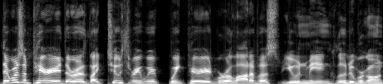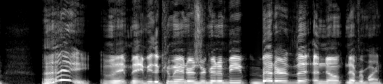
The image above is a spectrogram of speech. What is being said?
there was a period, there was like two three week, week period where a lot of us, you and me included, were going, hey, maybe the Commanders are going to be better than. Uh, no, never mind.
